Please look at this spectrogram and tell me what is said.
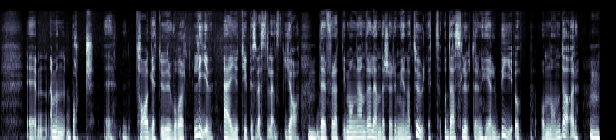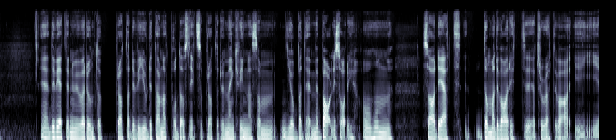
eh, ja, men bort eh, taget ur vårt liv är ju typiskt västerländskt, ja. Därför att i många andra länder så är det mer naturligt och där sluter en hel by upp om någon dör. Eh, Det vet jag när vi var runt och pratade, vi gjorde ett annat poddavsnitt så pratade vi med en kvinna som jobbade med barn i sorg och hon sa det att de hade varit, eh, jag tror att det var i,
